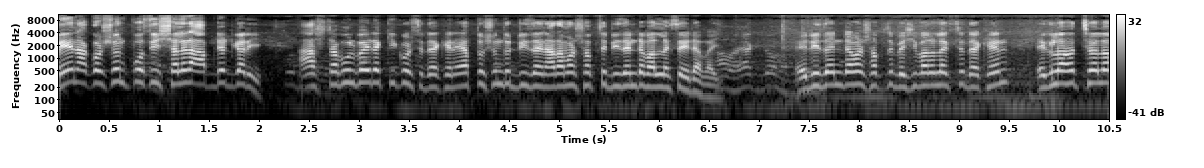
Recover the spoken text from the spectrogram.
মেন আকর্ষণ পঁচিশ সালের আপডেট গাড়ি। আশরাফুল ভাই এটা কি করছে দেখেন এত সুন্দর ডিজাইন আর আমার সবচেয়ে ডিজাইনটা ভালো লাগছে এটা ভাই। হ্যাঁ এই ডিজাইনটা আমার সবচেয়ে বেশি ভালো লাগছে দেখেন। এগুলো হচ্ছে হলো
